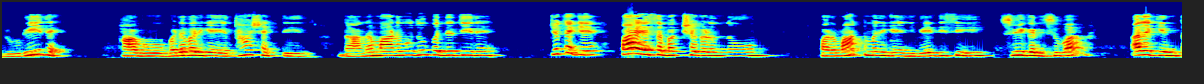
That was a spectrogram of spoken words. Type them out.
ರೂಢಿ ಇದೆ. ಹಾಗೂ ಬಡವರಿಗೆ ಯಥಾಶಕ್ತಿ ದಾನ ಮಾಡುವುದು ಪದ್ಧತಿ ಇದೆ. ಜೊತೆಗೆ ಪಾಯಸ ಭಕ್ಷ್ಯಗಳನ್ನು ಪರಮಾತ್ಮನಿಗೆ ನಿವೇದಿಸಿ ಸ್ವೀಕರಿಸುವ ಅದಕ್ಕಿಂತ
